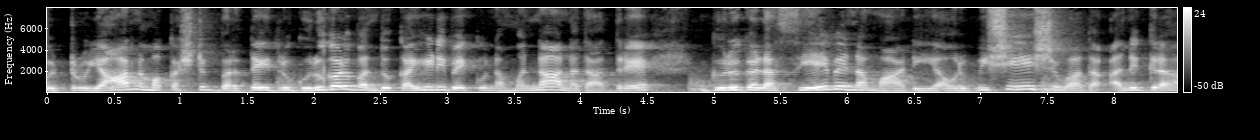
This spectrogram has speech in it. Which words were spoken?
ಬಿಟ್ಟರು ಯಾರು ನಮ್ಮ ಕಷ್ಟಕ್ಕೆ ಬರದೇ ಇದ್ರು ಗುರುಗಳು ಬಂದು ಕೈ ಹಿಡಿಬೇಕು ನಮ್ಮನ್ನು ಅನ್ನೋದಾದರೆ ಗುರುಗಳ ಸೇವೆನ ಮಾಡಿ, ಅವರು ವಿಶೇಷವಾದ ಅನುಗ್ರಹ,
